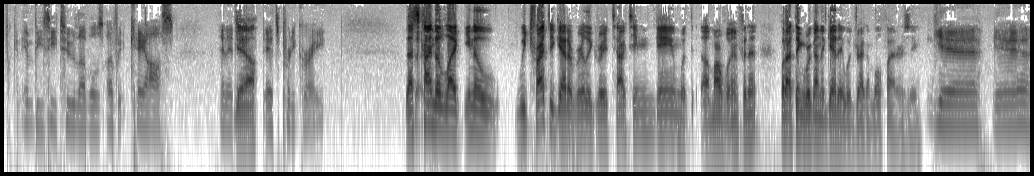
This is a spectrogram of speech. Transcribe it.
fucking MVC two levels of chaos, and it's Yeah. it's pretty great. That's So- kind of like you know we tried to get a really great tag team game with uh, Marvel Infinite, but I think we're gonna get it with Dragon Ball Fighter Z. Yeah, yeah,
